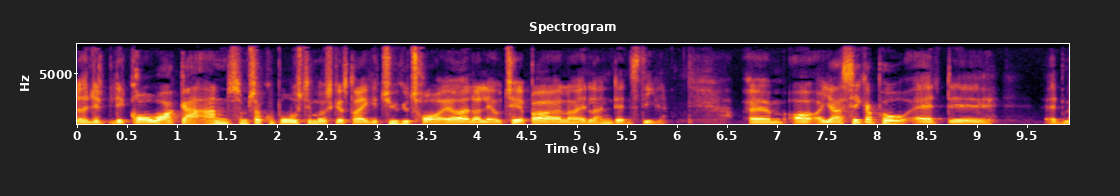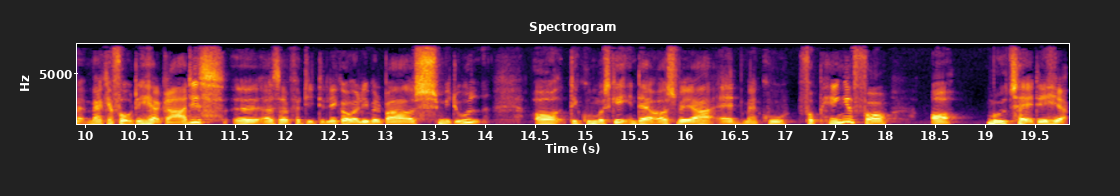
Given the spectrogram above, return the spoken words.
noget lidt, lidt grovere garn, som så kunne bruges til måske at strikke tykke trøjer, eller lave tæpper, eller et eller andet den stil. Øhm, og, og jeg er sikker på, at... Øh, at man, man kan få det her gratis, øh, altså fordi det ligger jo alligevel bare at smidt ud, og det kunne måske endda også være, at man kunne få penge for at modtage det her.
